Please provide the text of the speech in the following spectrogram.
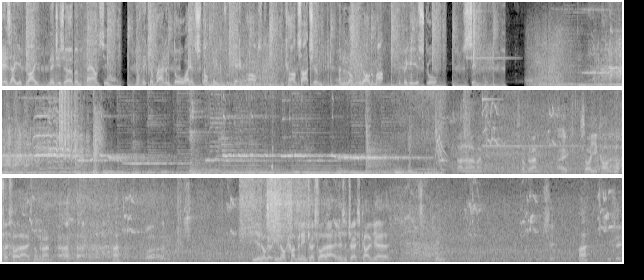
Here's how you play Neg's Urban Bouncing. You pick a random doorway and stop people from getting past. You can't touch them, and the longer you hold them up, the bigger your score. Simple. No, no, no, mate. It's not going to happen. Hey? Sorry, you can't not dress like that. It's not going to happen. huh? What? You're not gonna, you're not coming in dressed like that. There's a dress code, yeah. Fucking- Shit. Huh? Shit.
